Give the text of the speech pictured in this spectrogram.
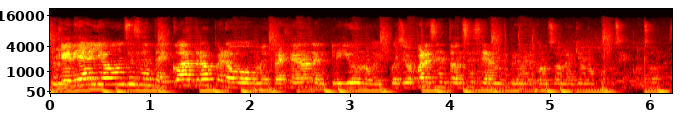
Quería yo un 64, pero me trajeron el Play 1 y pues yo para ese entonces era mi primer consola, yo no conocía consolas.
